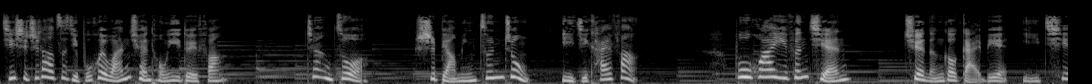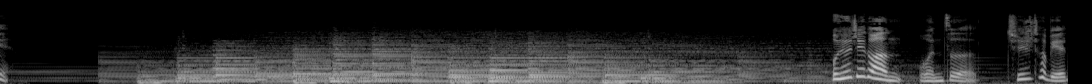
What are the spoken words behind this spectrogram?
即使知道自己不会完全同意对方。这样做。是表明尊重以及开放，不花一分钱，却能够改变一切。我觉得这段文字其实特别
